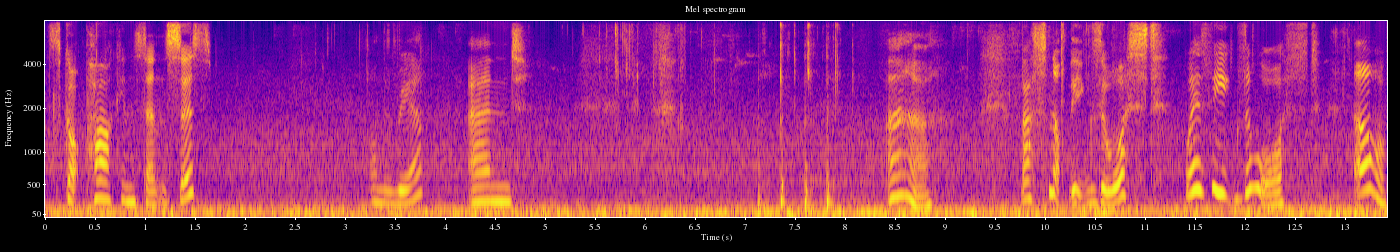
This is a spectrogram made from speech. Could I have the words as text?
it's got parking sensors on the rear and ah that's not the exhaust where's the exhaust oh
